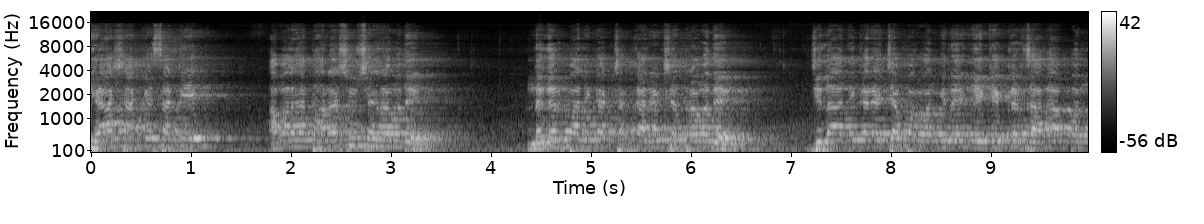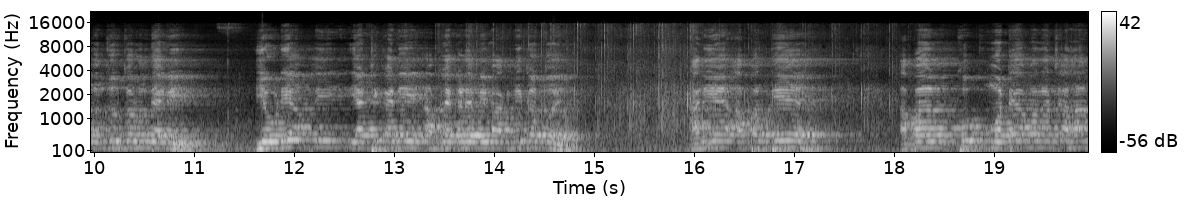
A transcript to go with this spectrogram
ह्या शाखेसाठी आम्हाला ह्या धाराशिव शहरामध्ये नगरपालिका क्ष- कार्यक्षेत्रामध्ये जिल्हाधिकाऱ्याच्या परवानगीने एक एकर जागा आपण मंजूर करून द्यावी एवढी आपली या ठिकाणी आपल्याकडे मी मागणी करतोय. आणि आपण ते आपण खूप मोठ्या मनाचे आहात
